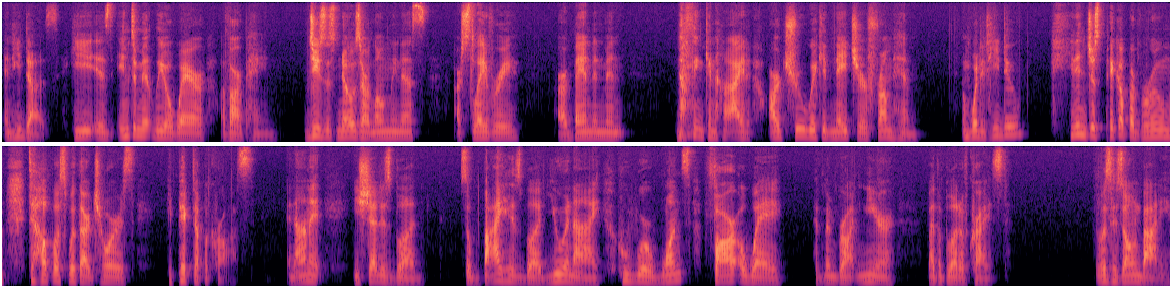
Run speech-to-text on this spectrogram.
And he does. He is intimately aware of our pain. Jesus knows our loneliness, our slavery, our abandonment, Nothing can hide our true wicked nature from him. And what did he do? He didn't just pick up a broom to help us with our chores. He picked up a cross. And on it, he shed his blood. So by his blood, you and I, who were once far away, have been brought near by the blood of Christ. It was his own body,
